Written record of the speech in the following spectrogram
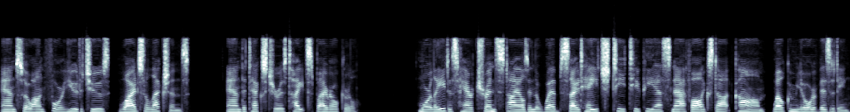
and so on for you to choose, wide selections. And the texture is tight spiral curl. More latest hair trend styles in the website https nafawigs.com. Welcome your visiting.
